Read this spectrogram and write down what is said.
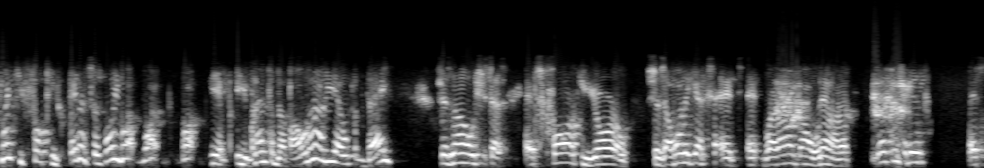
20 fucking quid. I said, why, what, what, what, you, you went to the bowling alley out for the day? She says, no, she says, it's 40 euro. She says, I want to get, to, it, it, we're all going in on it. Listen to this. It's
